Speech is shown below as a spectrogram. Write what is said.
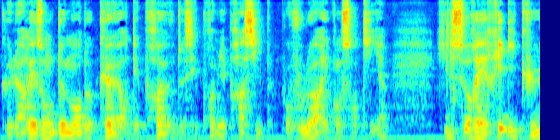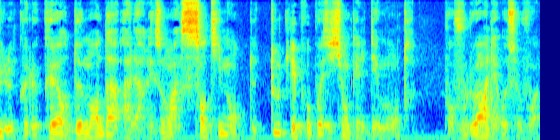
que la raison demande au cœur des preuves de ses premiers principes pour vouloir y consentir, qu'il serait ridicule que le cœur demandât à la raison un sentiment de toutes les propositions qu'elle démontre pour vouloir les recevoir.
